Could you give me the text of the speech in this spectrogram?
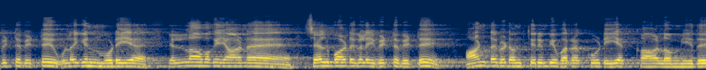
விட்டுவிட்டு உலகின் உடைய எல்லா வகையான செயல்பாடுகளை விட்டுவிட்டு ஆண்டவரிடம் திரும்பி வரக்கூடிய காலம் இது.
